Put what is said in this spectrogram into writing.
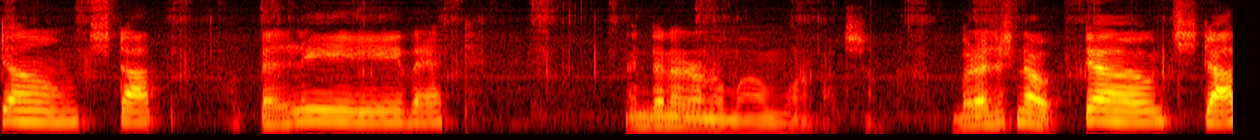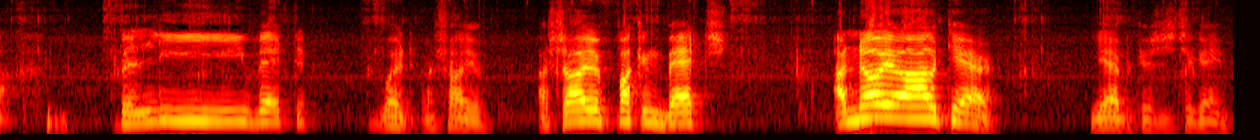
Don't stop. Believe it. And then I don't know more, more about the song. But I just know, don't stop. Believe it. Wait, I saw you. I saw you, fucking bitch. I know you're out here. Yeah, because it's a game.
